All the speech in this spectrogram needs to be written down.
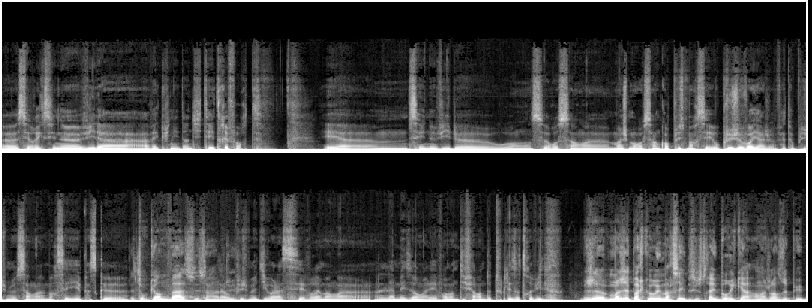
Euh, c'est vrai que c'est une ville avec une identité très forte. Et euh, c'est une ville euh, où on se ressent, euh, moi je me ressens encore plus marseillais. Au plus je voyage, en fait, au plus je me sens marseillais parce que C'est ton camp de base, c'est ça voilà, au plus je me dis voilà, c'est vraiment euh, la maison, elle est vraiment différente de toutes les autres villes. Je- moi, j'ai parcouru Marseille parce que je travaille pour Ricard en agence de pub.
